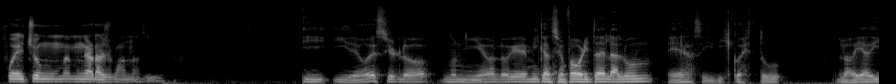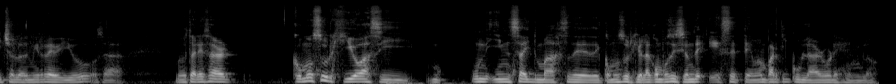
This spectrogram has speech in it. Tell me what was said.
fue hecho en, en GarageBand, así. Y, y, debo decirlo, no niego, lo que mi canción favorita del álbum es así, Disco es tú. Lo había dicho lo de mi review, o sea, me gustaría saber ¿Cómo surgió así un insight más de, cómo surgió la composición de ese tema en particular, por ejemplo?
